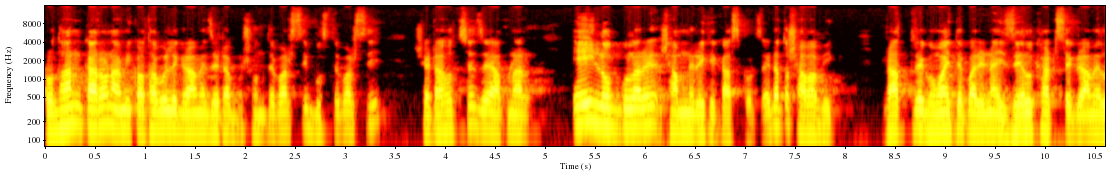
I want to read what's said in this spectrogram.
প্রধান কারণ আমি কথা বলে গ্রামে যেটা শুনতে পারছি, বুঝতে পারছি, সেটা হচ্ছে যে আপনার এই লোকগুলারে সামনে রেখে কাজ করছে। এটা তো স্বাভাবিক। রাত্রে ঘুমাইতে পারি নাই, জেল খাটছে গ্রামের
